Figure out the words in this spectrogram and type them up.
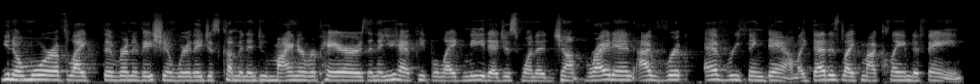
you know, more of like the renovation where they just come in and do minor repairs. And then you have people like me that just want to jump right in. I rip everything down. Like that is like my claim to fame.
